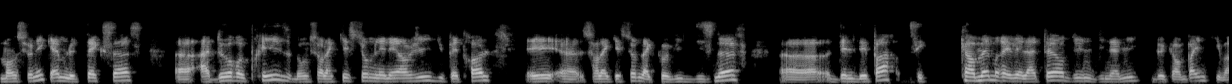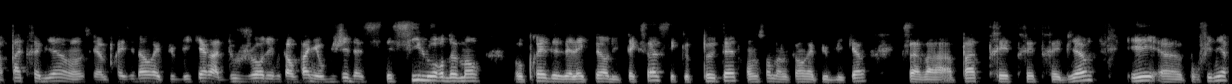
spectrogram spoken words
mentionné quand même le Texas à deux reprises, donc sur la question de l'énergie, du pétrole et sur la question de la COVID-19 dès le départ. C'est quand même révélateur d'une dynamique de campagne qui va pas très bien. Hein. C'est un président républicain à 12 jours d'une campagne obligé d'insister si lourdement auprès des électeurs du Texas, c'est que peut-être on sent dans le camp républicain que ça va pas très très très bien. Et euh, pour finir,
